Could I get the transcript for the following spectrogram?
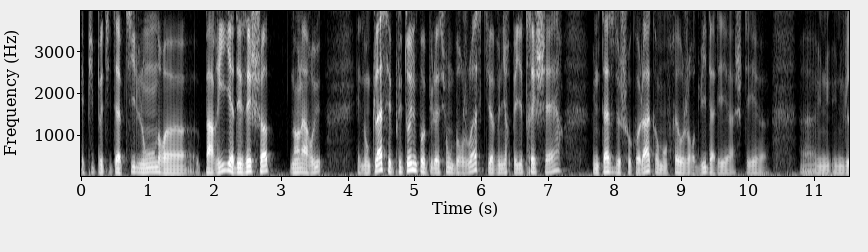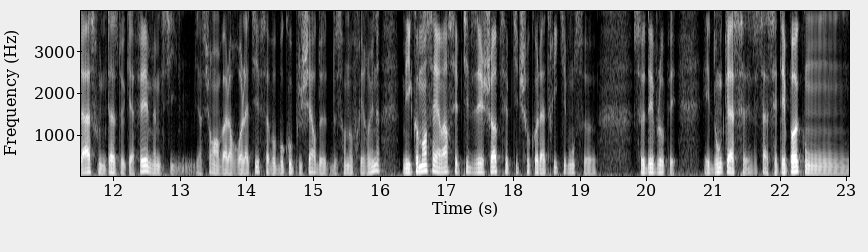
et puis petit à petit Londres, euh, Paris, il y a des échoppes dans la rue et donc là, c'est plutôt une population bourgeoise qui va venir payer très cher une tasse de chocolat, comme on ferait aujourd'hui d'aller acheter euh, euh, une, glace ou une tasse de café, même si, bien sûr, en valeur relative, ça vaut beaucoup plus cher de, s'en offrir une. Mais il commence à y avoir ces petites échoppes, ces petites chocolateries qui vont se, se développer. Et donc, à, cette époque, on,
